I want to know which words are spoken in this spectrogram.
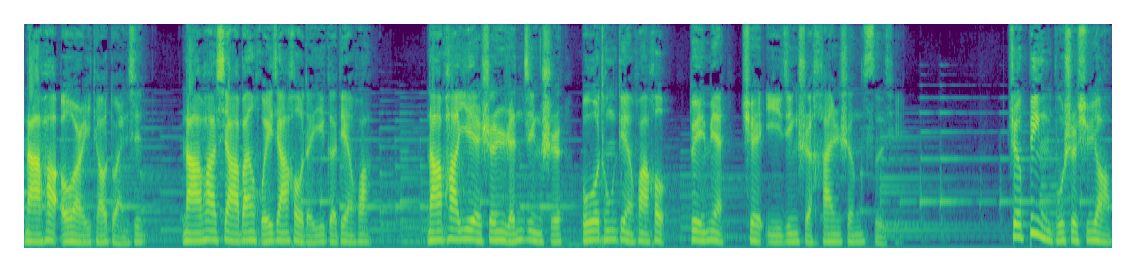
哪怕偶尔一条短信，哪怕下班回家后的一个电话，哪怕夜深人静时拨通电话后，对面却已经是鼾声四起。这并不是需要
